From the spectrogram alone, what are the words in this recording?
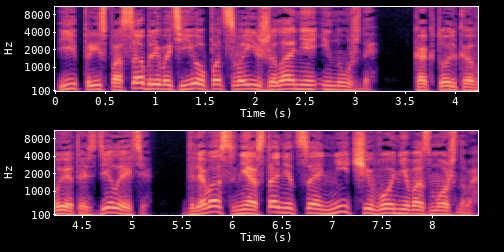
и приспосабливать ее под свои желания и нужды. Как только вы это сделаете, для вас не останется ничего невозможного.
